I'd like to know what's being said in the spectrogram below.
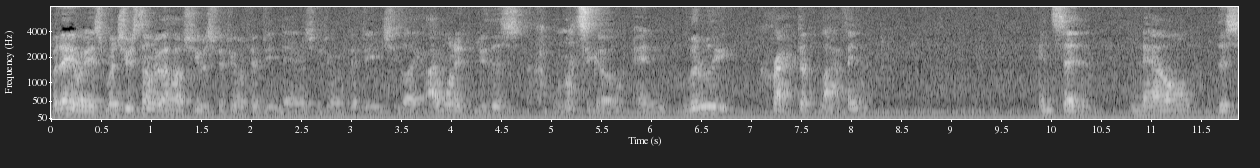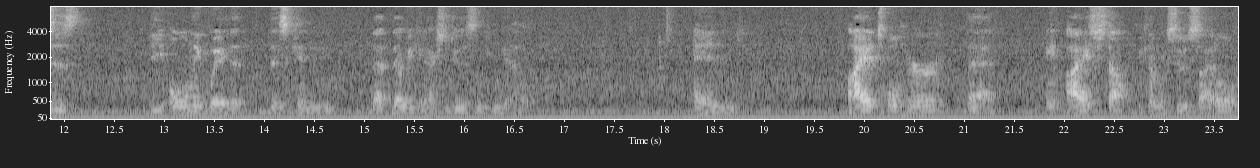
But anyways, when she was telling me about how she was 5150 and Dan was 5150, she's like, I wanted to do this a couple months ago, and literally cracked up laughing and said, now this is the only way that this can that, that we can actually do this and you can get help. And I had told her that I stopped becoming suicidal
